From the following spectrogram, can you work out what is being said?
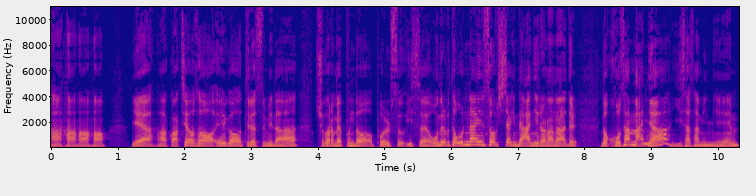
아하하하. 예, 아, 꽉 채워서 읽어드렸습니다. 추가로 몇 분 더 볼 수 있어요. 오늘부터 온라인 수업 시작인데 안 일어나는 아들. 너 고3 맞냐? 2432님.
